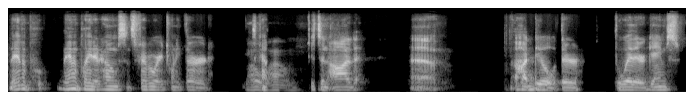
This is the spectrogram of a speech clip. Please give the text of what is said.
They haven't they haven't played at home since February 23rd. It's oh wow! Just an odd, uh, odd deal with their the way their games,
